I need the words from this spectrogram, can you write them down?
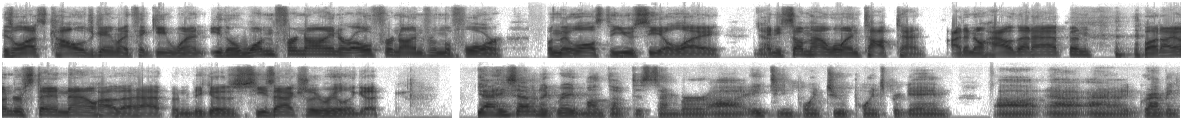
His last college game, I think he went either one for nine or 0 for nine from the floor when they lost to UCLA. Yeah. And he somehow went top 10. I don't know how that happened, but I understand now how that happened because he's actually really good. Yeah, he's having a great month of December. Uh, 18.2 points per game, uh, uh, uh, grabbing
